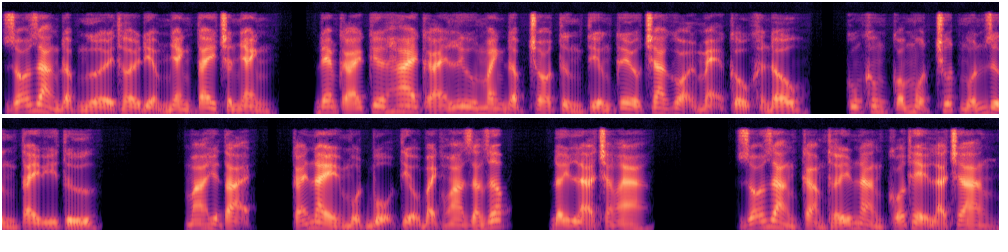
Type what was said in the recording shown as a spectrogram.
Rõ ràng đập người thời điểm nhanh tay chân nhanh, đem cái kia hai cái lưu manh đập cho từng tiếng kêu cha gọi mẹ cầu khẩn đâu, cũng không có một chút muốn dừng tay ý tứ. Mà hiện tại, cái này một bộ tiểu bạch hoa dáng dấp, đây là trang A. Rõ ràng cảm thấy nàng có thể là trang,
